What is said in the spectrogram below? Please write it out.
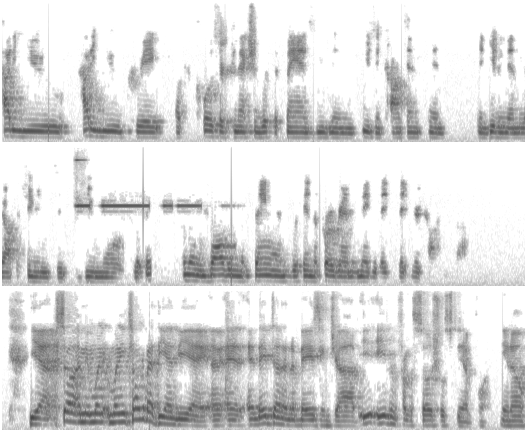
how do you how do you create a closer connection with the fans using using content and, and giving them the opportunity to, to do more with it, and then involving the fans within the programming maybe that, that you're talking about? Yeah. So, I mean, when, when you talk about the NBA, and, and they've done an amazing job, even from a social standpoint, you know,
